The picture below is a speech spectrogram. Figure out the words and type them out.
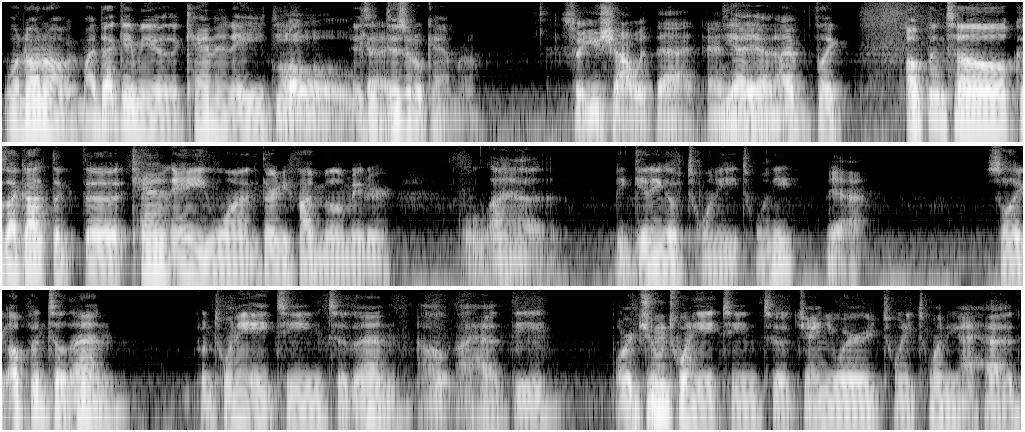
Well, no, no. My dad gave me a, the Canon AED. Oh, It's a digital camera. So you shot with that, and yeah, yeah. I've like up until because I got the the Canon AE1 35 millimeter, uh, beginning of 2020. yeah. So like up until then, from 2018 to then, I, I had the, or June 2018 to January 2020, I had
